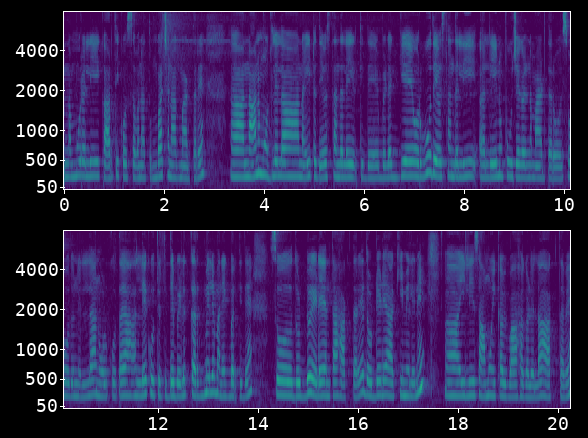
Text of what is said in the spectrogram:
ನಮ್ಮೂರಲ್ಲಿ ಕಾರ್ತಿಕೋತ್ಸವನ ತುಂಬ ಚೆನ್ನಾಗಿ ಮಾಡ್ತಾರೆ. ನಾನು ಮೊದಲೆಲ್ಲ ನೈಟ್ ದೇವಸ್ಥಾನದಲ್ಲೇ ಇರ್ತಿದ್ದೆ. ಬೆಳಗ್ಗೆವರೆಗೂ ದೇವಸ್ಥಾನದಲ್ಲಿ ಅಲ್ಲೇನು ಪೂಜೆಗಳನ್ನ ಮಾಡ್ತಾರೋ ಸೊ ಅದನ್ನೆಲ್ಲ ನೋಡ್ಕೋತಾ ಅಲ್ಲೇ ಕೂತಿರ್ತಿದ್ದೆ. ಬೆಳಗ್ಗೆ ಕರೆದ ಮೇಲೆ ಮನೆಗೆ ಬರ್ತಿದ್ದೆ. ಸೊ ದೊಡ್ಡ ಎಡೆ ಅಂತ ಹಾಕ್ತಾರೆ. ದೊಡ್ಡ ಎಡೆ ಹಾಕಿ ಮೇಲೇ ಇಲ್ಲಿ ಸಾಮೂಹಿಕ ವಿವಾಹಗಳೆಲ್ಲ ಆಗ್ತವೆ.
